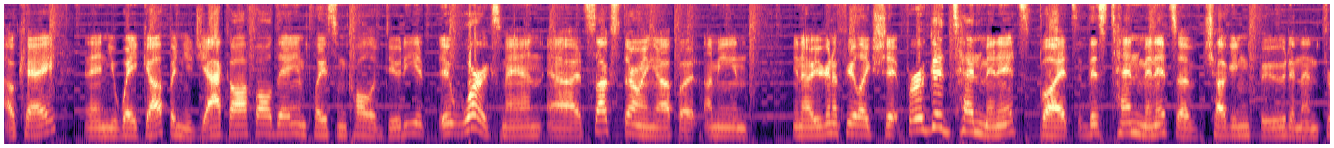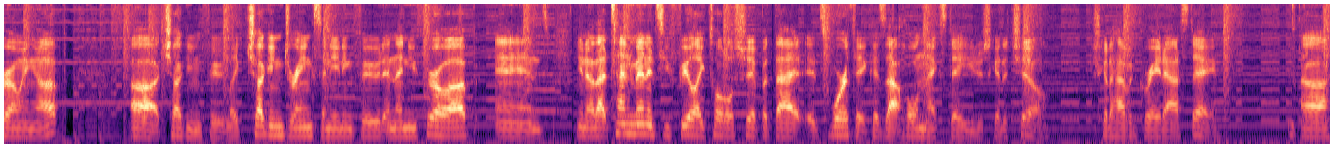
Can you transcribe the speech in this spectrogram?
okay? And then you wake up and you jack off all day and play some Call of Duty. It, it works, man. Uh, it sucks throwing up, but I mean, you know, you're gonna feel like shit for a good 10 minutes, but this 10 minutes of chugging food and then throwing up, uh, chugging food, like chugging drinks and eating food, and then you throw up, and you know, that 10 minutes you feel like total shit, but that it's worth it because that whole next day you just get to chill. Just gotta have a great ass day. Uh,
